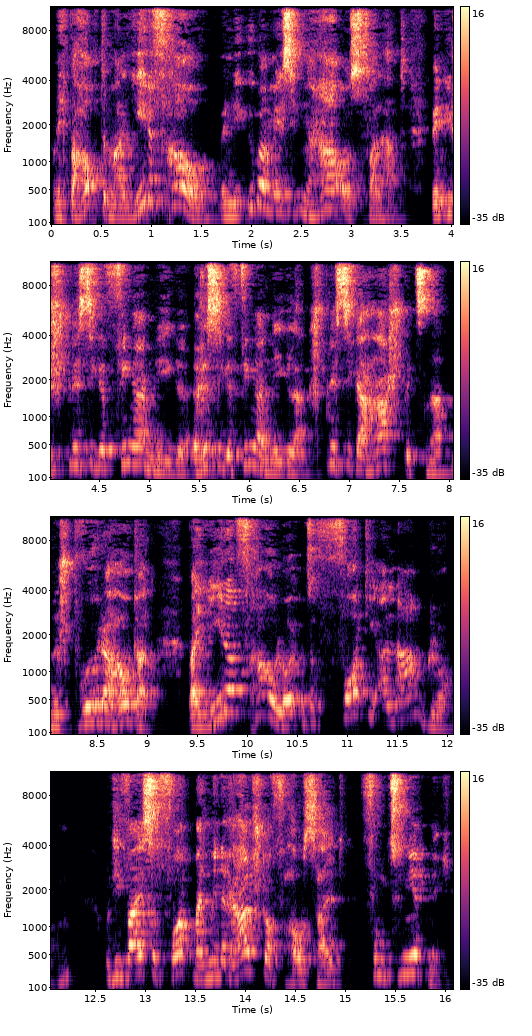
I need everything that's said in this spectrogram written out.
Und ich behaupte mal, jede Frau, wenn die übermäßigen Haarausfall hat, wenn die splissige Fingernägel, rissige Fingernägel hat, splissige Haarspitzen hat, eine spröde Haut hat, bei jeder Frau läuten sofort die Alarmglocken und die weiß sofort, mein Mineralstoffhaushalt funktioniert nicht.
